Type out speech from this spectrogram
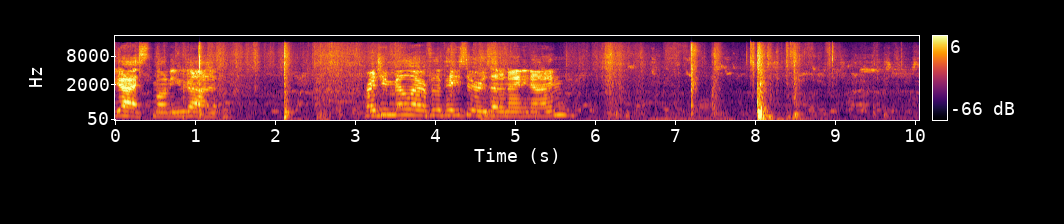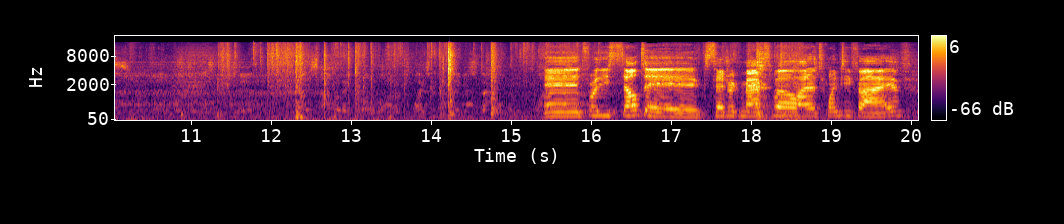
Yes, money, you got it. Reggie Miller for the Pacers out a 99. And for the Celtics, Cedric Maxwell out of 25.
